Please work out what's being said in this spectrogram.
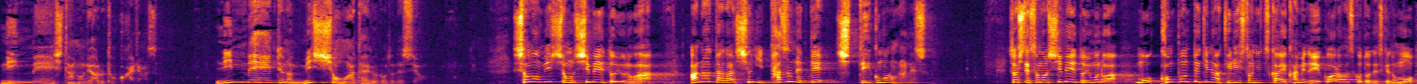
任命したのであると書いてます。任命というのはミッションを与えることですよ。そのミッション使命というのはあなたが主に尋ねて知っていくものなんです。そしてその使命というものはもう根本的にはキリストに仕え神の栄光を表すことですけども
